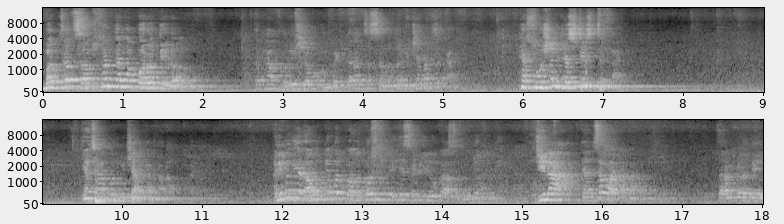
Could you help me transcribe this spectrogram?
मग जर संस्थान त्यांना परत दिलं तर हा पुरुष आंबेडकरांचा आंबेडकरांचं समता विचाराचं काय? ह्या सोशल जस्टिसचं काय? याचा आपण विचार करणार आहोत. आणि मग या राऊंड टेबल कॉन्फरन्समध्ये हे सगळी लोक असं बोलत होते. जिना त्यांचा वाटा मागत तर आमच्याकडे ते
